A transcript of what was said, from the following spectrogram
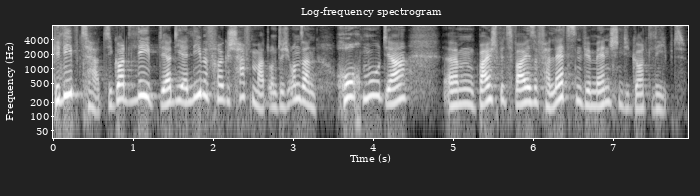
geliebt hat, die Gott liebt, ja, die er liebevoll geschaffen hat. Und durch unseren Hochmut, ja, ähm, beispielsweise verletzen wir Menschen, die Gott liebt.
